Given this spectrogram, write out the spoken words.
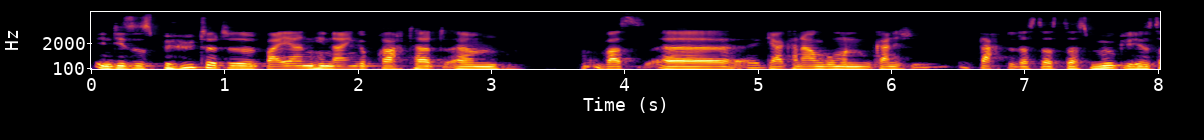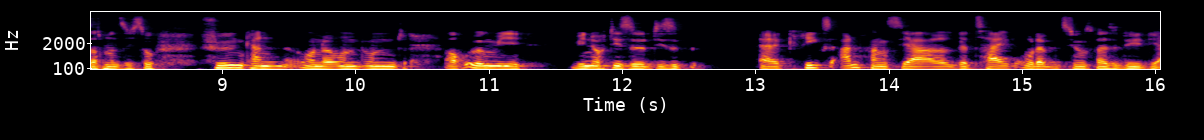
in dieses behütete Bayern hineingebracht hat. Ähm, was, äh, ja, keine Ahnung, wo man gar nicht dachte, dass das, das möglich ist, dass man sich so fühlen kann und, und, und auch irgendwie wie noch diese, diese äh, Kriegsanfangsjahre gezeigt oder beziehungsweise die, die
